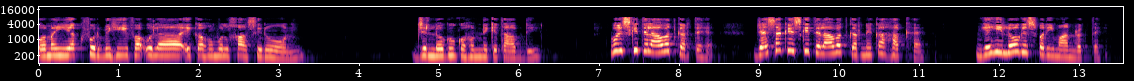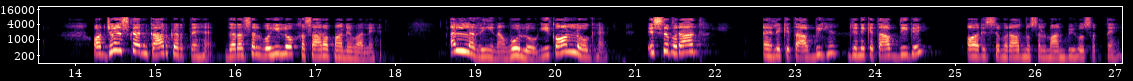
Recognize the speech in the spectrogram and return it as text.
ومن یکفر بھی فلا اکہم الخاسرون۔ جن لوگوں کو ہم نے کتاب دی، وہ اس کی تلاوت کرتے ہیں۔ جیسا کہ اس کی تلاوت کرنے کا حق ہے، یہی لوگ اس پر ایمان رکھتے ہیں۔ اور جو اس کا انکار کرتے ہیں، دراصل وہی لوگ خسارا پانے والے ہیں۔ اللہ وہ لوگ، یہ کون لوگ ہیں؟ اس سے مراد اہل کتاب بھی ہیں، جنہیں کتاب دی گئی، اور اس سے مراد مسلمان بھی ہو سکتے ہیں۔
